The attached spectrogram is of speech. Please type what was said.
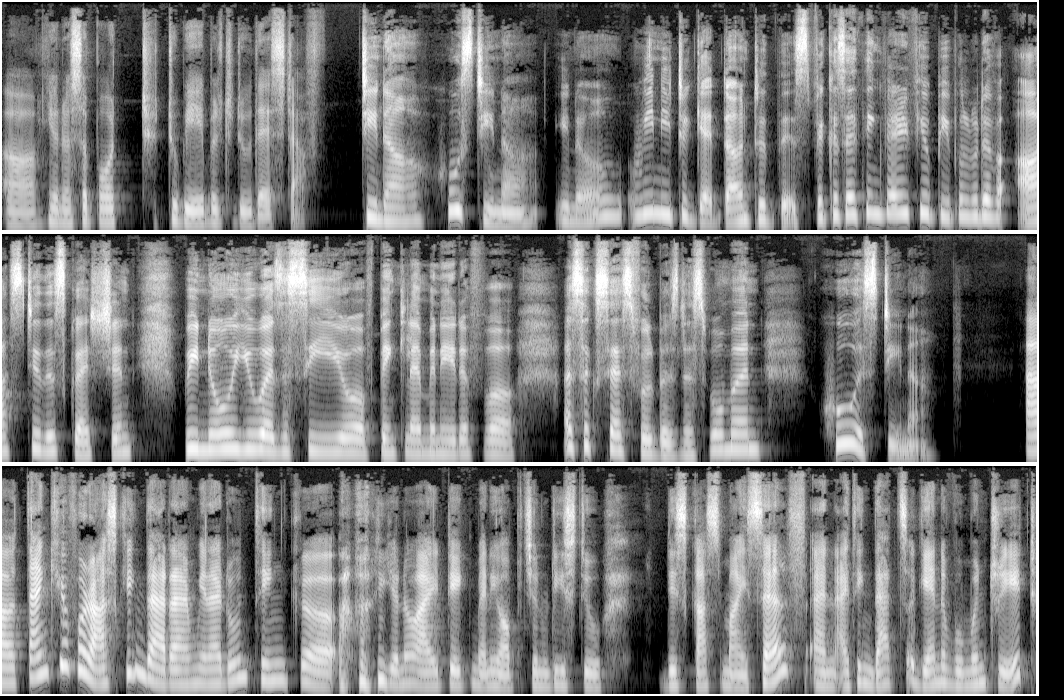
uh, you know support to be able to do their stuff. Tina, who's Tina? You know, we need to get down to this because I think very few people would have asked you this question. We know you as a CEO of Pink Lemonade, of a, a successful businesswoman. Who is Tina? Uh, thank you for asking that. I mean, I don't think, uh, you know, I take many opportunities to discuss myself. And I think that's, again, a woman trait.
